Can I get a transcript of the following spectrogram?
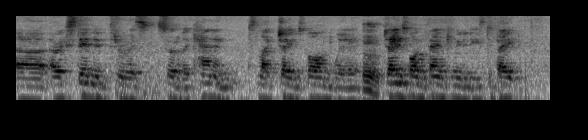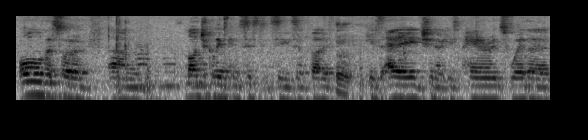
uh, are extended through a sort of a canon, like James Bond, where Mm. James Bond fan communities debate all the sort of um, logical inconsistencies of both Mm. his age, you know, his parents, whether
